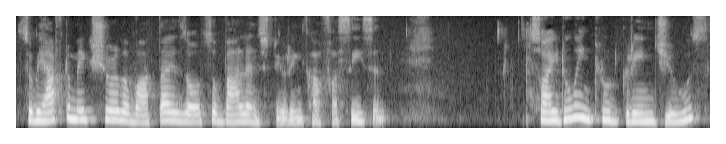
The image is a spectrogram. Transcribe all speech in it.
So we have to make sure the vata is also balanced during kapha season. So I do include green juice,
